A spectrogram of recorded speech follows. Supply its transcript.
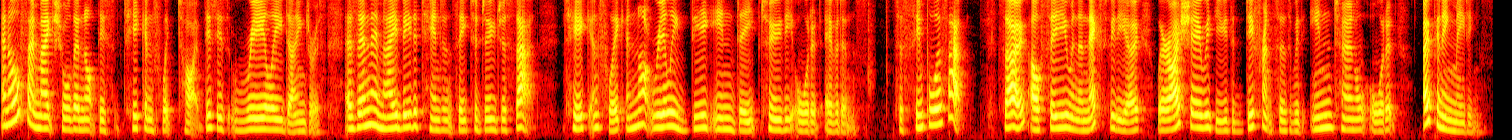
And also make sure they're not this tick and flick type. This is really dangerous, as then there may be the tendency to do just that tick and flick and not really dig in deep to the audit evidence. It's as simple as that. So I'll see you in the next video where I share with you the differences with internal audit opening meetings.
